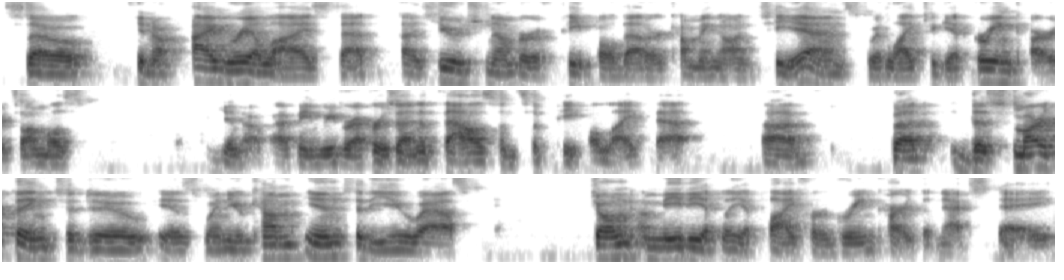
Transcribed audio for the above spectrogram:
So, you know, I realize that a huge number of people that are coming on TNs would like to get green cards, almost, you know, I mean, we've represented thousands of people like that. Um, but the smart thing to do is when you come into the US, don't immediately apply for a green card the next day.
